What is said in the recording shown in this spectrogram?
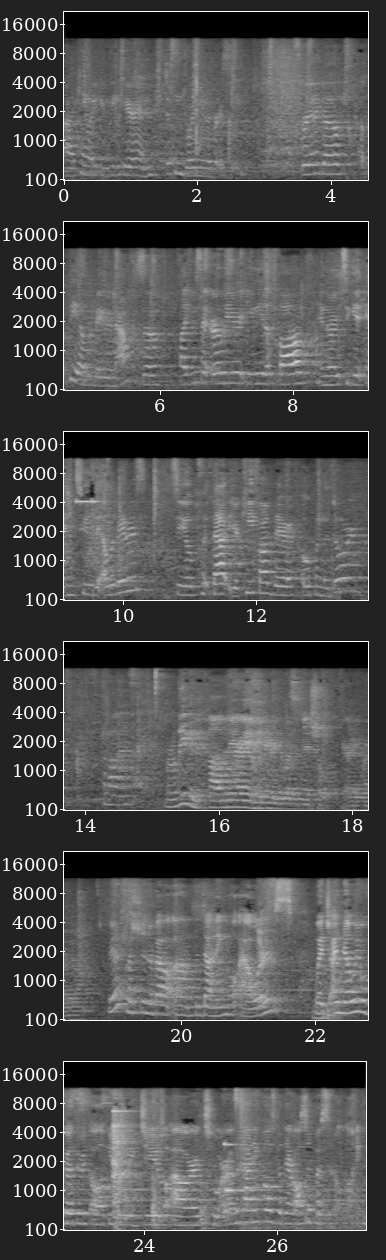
I can't wait for you to be here and just enjoy the university. We're gonna go up the elevator now. So, like we said earlier, you need a fob in order to get into the elevators. So you'll put that your key fob there, open the door, come on inside. We're leaving the common area and entering the residential area right now. We had a question about um, the dining hall hours, which I know we will go through with all of you when we do our tour of the dining halls, but they're also posted online.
